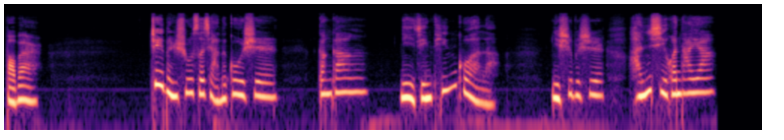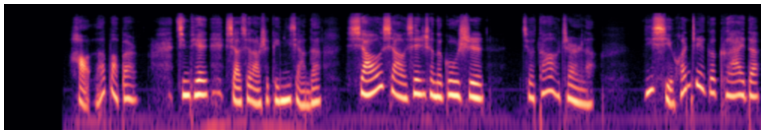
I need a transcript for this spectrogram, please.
宝贝儿。这本书所讲的故事，刚刚你已经听过了，你是不是很喜欢它呀？好了，宝贝儿，今天小雪老师给你讲的小小先生的故事就到这儿了。”你喜欢这个可爱的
